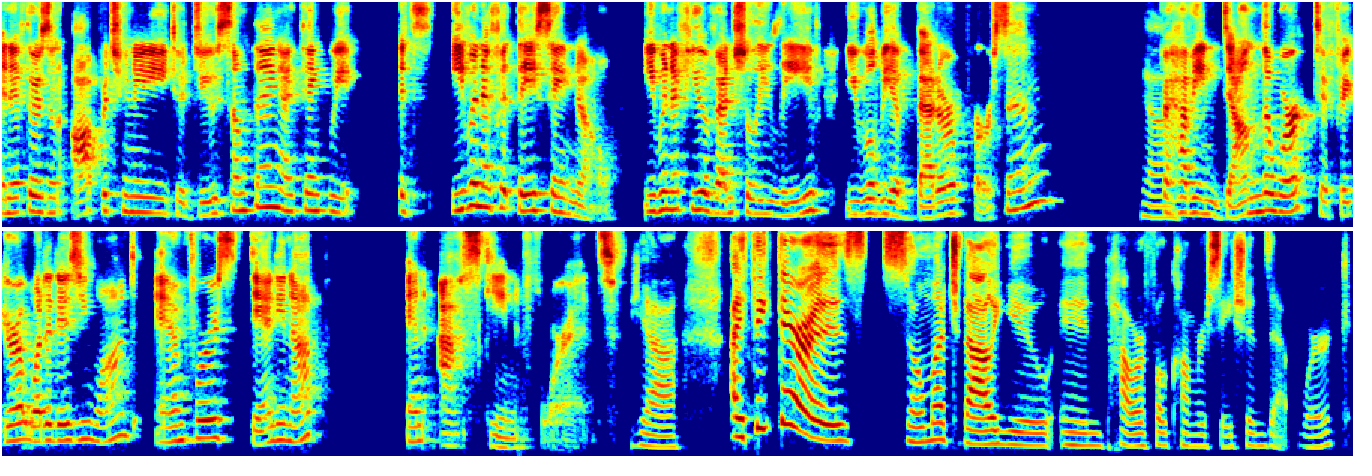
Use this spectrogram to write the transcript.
And if there's an opportunity to do something, I think we it's even if it, they say no, even if you eventually leave, you will be a better person yeah. for having done the work to figure out what it is you want and for standing up and asking for it. Yeah. I think there is so much value in powerful conversations at work.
